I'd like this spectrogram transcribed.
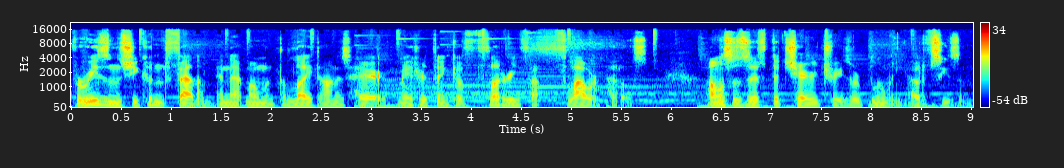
For reasons she couldn't fathom, in that moment the light on his hair made her think of fluttery flower petals, almost as if the cherry trees were blooming out of season.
